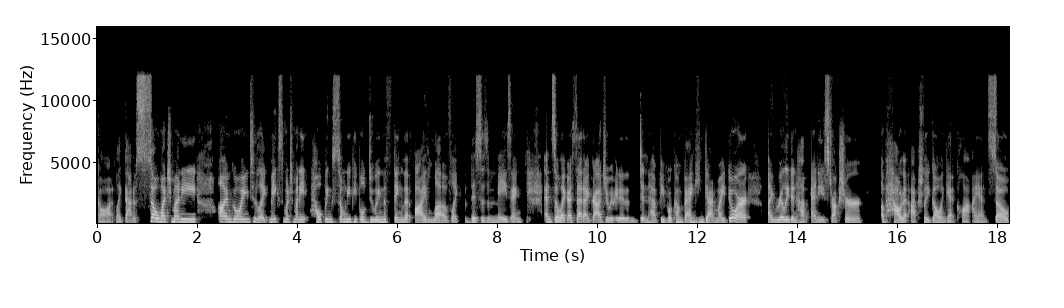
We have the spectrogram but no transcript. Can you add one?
God, like that is so much money. I'm going to like make so much money helping so many people doing the thing that I love. Like, this is amazing. And so, like I said, I graduated and didn't have people come banging down my door. I really didn't have any structure of how to actually go and get clients. So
